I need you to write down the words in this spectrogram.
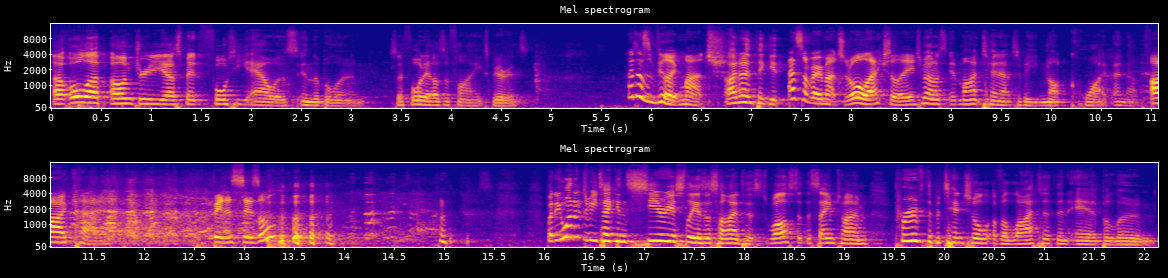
Uh, all up, Andre uh, spent 40 hours in the balloon. So 40 hours of flying experience. That doesn't feel like much. I don't think it, That's not very much at all, actually. to be honest, it might turn out to be not quite enough. Okay. Bit of sizzle. But he wanted to be taken seriously as a scientist, whilst at the same time prove the potential of a lighter than air balloon.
